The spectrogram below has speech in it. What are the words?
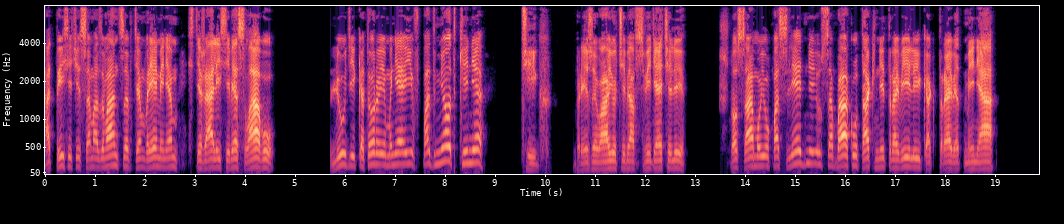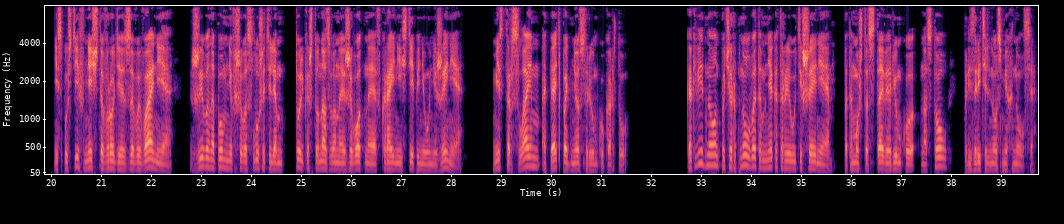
а тысячи самозванцев тем временем стяжали себе славу. Люди, которые мне и в подметке не... Тиг, призываю тебя в свидетели, что самую последнюю собаку так не травили, как травят меня. И спустив нечто вроде завывания, живо напомнившего слушателям только что названное животное в крайней степени унижения, Мистер Слайм опять поднес рюмку к рту. Как видно, он почерпнул в этом некоторое утешение, потому что, ставя рюмку на стол, презрительно усмехнулся.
